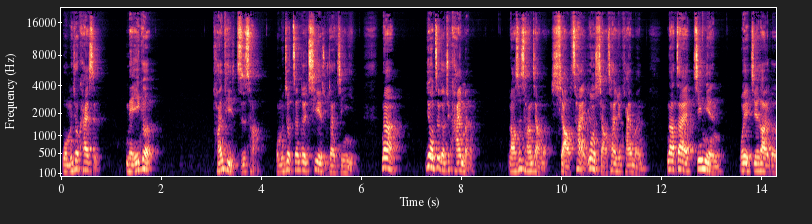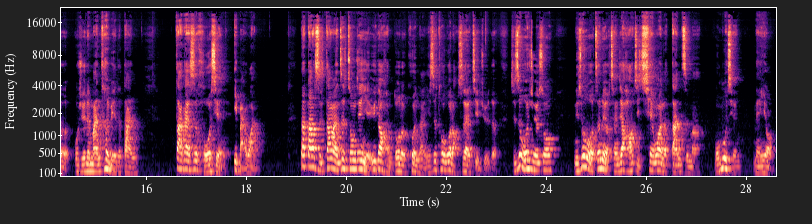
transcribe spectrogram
我们就开始每一个团体职场。我们就针对企业主在经营，那用这个去开门，老师常讲的小菜，用小菜去开门。那在今年我也接到一个我觉得蛮特别的单，大概是活险一百万。那当时当然这中间也遇到很多的困难，也是透过老师来解决的。只是我会觉得说，你说我真的有成交好几千万的单子吗？我目前没有。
